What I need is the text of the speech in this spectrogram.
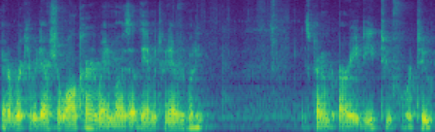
Got a rookie redemption wild card randomized at the end between everybody. It's card number RAD 242.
